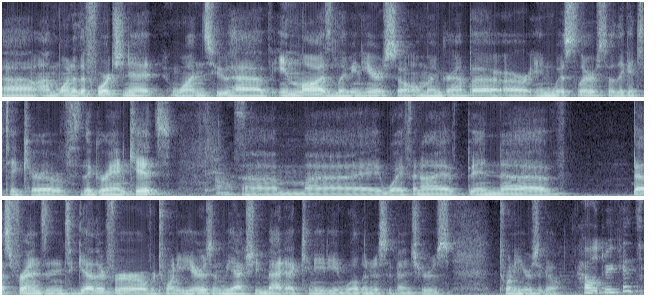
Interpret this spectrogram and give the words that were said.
Uh, I'm one of the fortunate ones who have in-laws living here. So Oma and Grandpa are in Whistler, so they get to take care of the grandkids. Awesome. Um, my wife and I have been uh, best friends and together for over 20 years and we actually met at canadian wilderness adventures 20 years ago how old are your kids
